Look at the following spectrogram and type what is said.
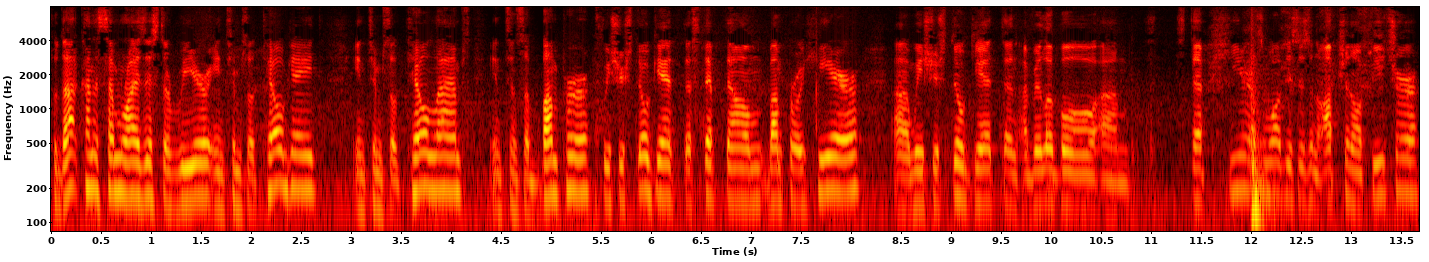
So that kind of summarizes the rear in terms of tailgate, in terms of tail lamps, in terms of bumper. We should still get the step down bumper here uh, we should still get an available um, step here as well. This is an optional feature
